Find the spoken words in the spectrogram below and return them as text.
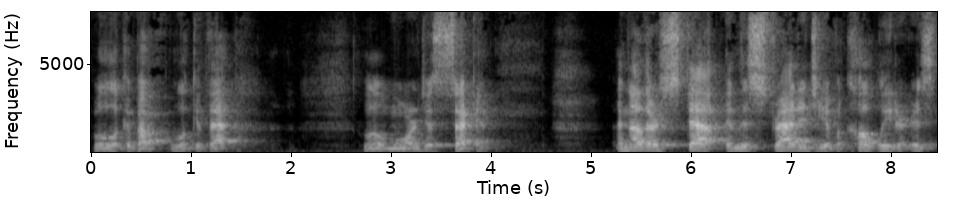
We'll look about look at that a little more in just a second. Another step in this strategy of a cult leader is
